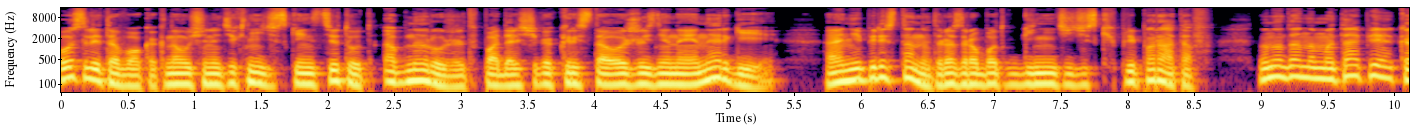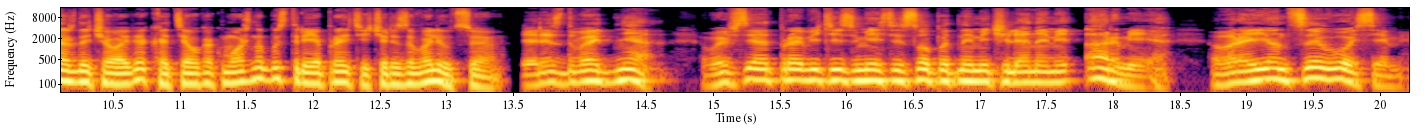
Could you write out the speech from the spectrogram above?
После того, как научно-технический институт обнаружит в падальщиках кристаллы жизненной энергии, они перестанут разработку генетических препаратов, но на данном этапе каждый человек хотел как можно быстрее пройти через эволюцию. Через два дня вы все отправитесь вместе с опытными членами армии в район С8,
